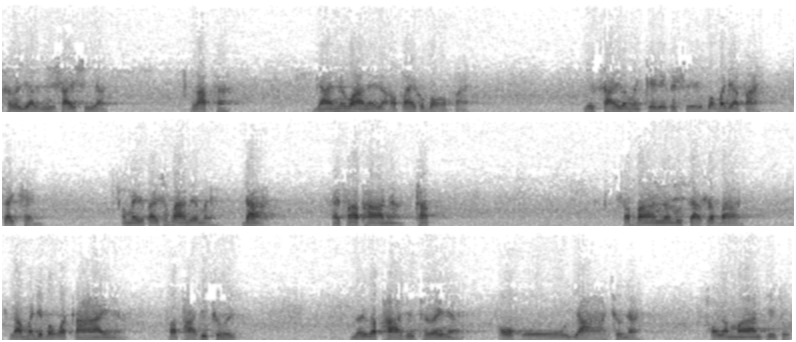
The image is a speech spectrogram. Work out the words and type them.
เธออย่านิสัยเสีย รับนะยายไม่ว่าอะไรแล้วเอาไปก็บอกเอาไปนิสัยแล้วมันเกเรกระเสบอกไม่เดี๋ยวไป ใจแข็ง เอาไม่ไปสบานได้ไหมได้ให้ฟ้าพานะครับสบานเรารู้จักสบาน เราไม่ได้บอกว่าตายนะฟ้าผ่าเฉยๆเลยก็ผ่าเฉยๆเนี่ยโอ้โหยาเชียวนะทรมานที่สุด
